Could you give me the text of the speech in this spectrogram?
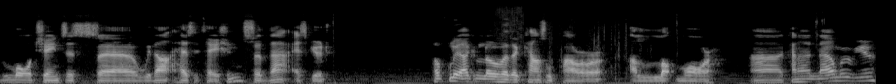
law changes uh, without hesitation, so that is good. Hopefully I can lower the council power a lot more. Uh, can I now move you?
